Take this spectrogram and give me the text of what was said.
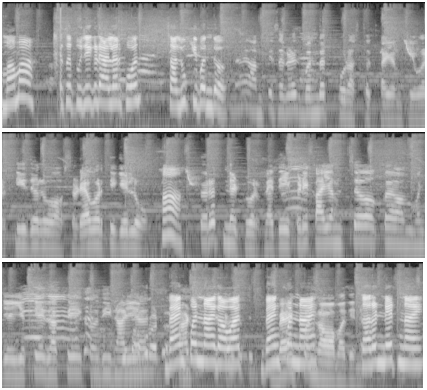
मामा त्याचं तुझ्या इकडे आल्यावर फोन चालू की बंद? नाही आमचे सगळेच बंदच फोन असतात कायमचे. वरती जर सड्यावरती गेलो हां. तरच नेटवर्क नाही ते इकडे कायमचं क- म्हणजे येते जाते कधी नाही. बँक पण नाही गावात. बँक पण नाही गावामध्ये नाही. कारण नेट नाही.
